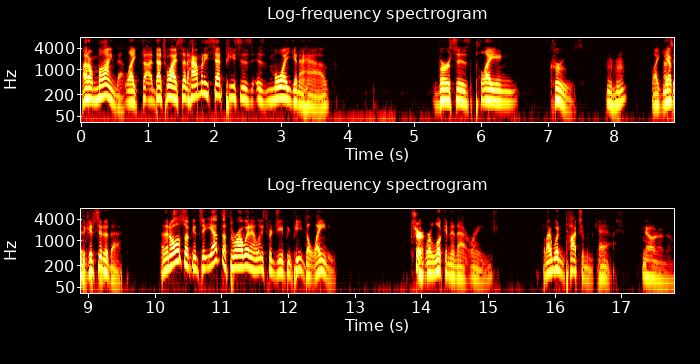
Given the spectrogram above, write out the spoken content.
I don't mind that. Like th- that's why I said, how many set pieces is Mooy gonna have versus playing Kruse? Mm-hmm. Like you That's have to consider that, and then also consider you have to throw in at least for GPP Delaney. Sure. if we're looking in that range, but I wouldn't touch him in cash. No. No. No.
